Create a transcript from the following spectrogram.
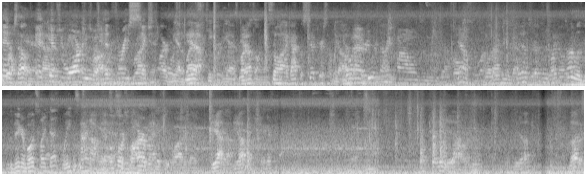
it- works out. It gives you warnings when you hit three sixty. Spartan, yeah, the glass is cheaper, yeah, Spartan's on Yeah, one. so I got the stickers, I'm like, you know what I'm gonna do tonight? Three pounds and. Yeah. Well, that means that- John, with the bigger boats like that, weights? I know, Of course, water, but Yeah, yeah. Yeah. But,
